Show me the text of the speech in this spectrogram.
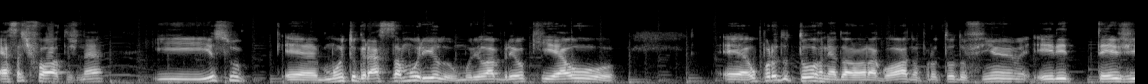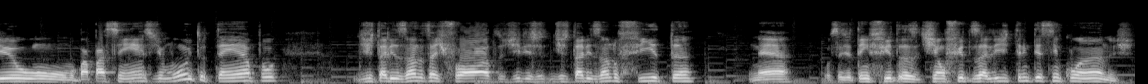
essas fotos, né? E isso é muito graças a Murilo, Murilo Abreu, que é o é, o produtor né, do Aurora Gordon, o produtor do filme, ele teve um, uma paciência de muito tempo digitalizando essas fotos, digitalizando fita, né? Ou seja, tem fitas, tinham fitas ali de 35 anos.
